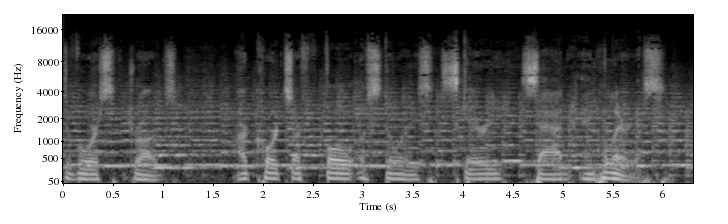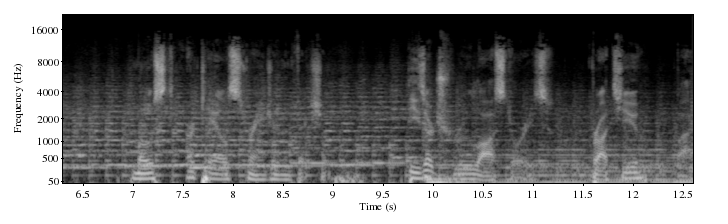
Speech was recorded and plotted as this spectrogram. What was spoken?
divorce, drugs. Our courts are full of stories, scary, sad, and hilarious. Most are tales stranger than fiction. These are true law stories, brought to you by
